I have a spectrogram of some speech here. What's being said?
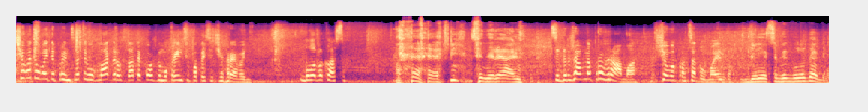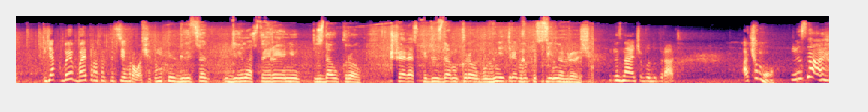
Що ви думаєте про ініціативу влади роздати кожному українцю по тисячі гривень? Було би класно. Це нереально. Це державна програма. Що ви про це думаєте? Думаю, це би було добре. Як ви витратите ці гроші? Тому Ти 990 гривень здав кров. Ще раз піду здам кров, бо мені треба постійно гроші. Не знаю, чи буду брати. а чому? Не знаю.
